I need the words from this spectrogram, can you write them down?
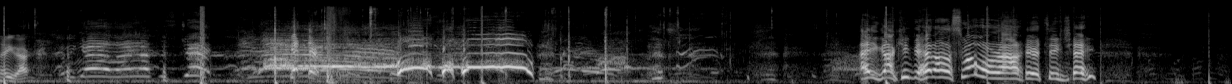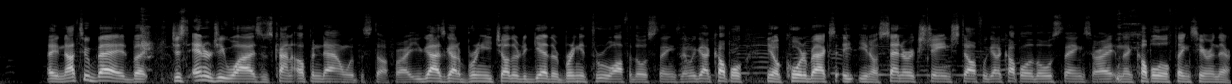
There you are. Here we go, line up the stretch. Get there. hey, you gotta keep your head on a swivel around here, TJ. Hey, not too bad, but just energy-wise, it's kind of up and down with the stuff, all right? You guys got to bring each other together, bring it through off of those things. Then we got a couple, you know, quarterbacks, eh, you know, center exchange stuff. We got a couple of those things, all right? And then a couple little things here and there.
